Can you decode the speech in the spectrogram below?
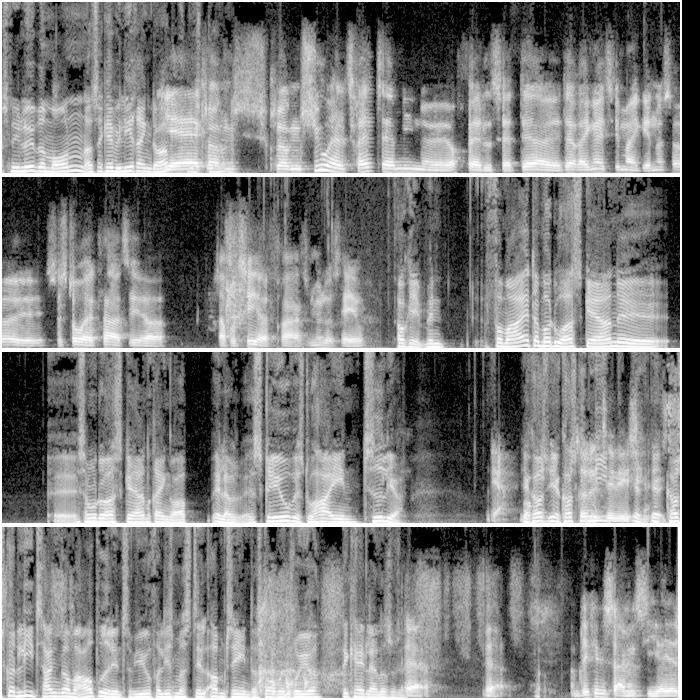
sådan i løbet af morgenen, og så kan vi lige ringe dig op? Ja, klokken, klokken 7.50 er min øh, opfattelse, at der, øh, der ringer I til mig igen, og så, øh, så står jeg klar til at rapportere fra Axel Møllers have. Okay, men for mig, der må du også gerne, øh, så må du også gerne ringe op, eller skrive, hvis du har en tidligere. Ja, okay. jeg, kan også, jeg, kan også godt lide, jeg, jeg kan også godt lide tanken om at afbryde et interview, for ligesom at stille om til en, der står med en ryger. Det kan et eller andet, synes jeg. Ja, ja. Jamen, det kan vi sagtens sige. Jeg,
